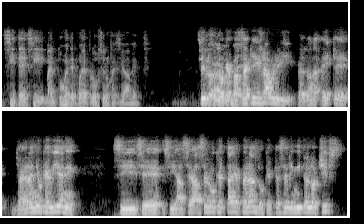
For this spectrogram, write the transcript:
si, te, si Valtuve te puede producir ofensivamente. Sí, lo, que pasa aquí, Raúl, y perdona, es que ya el año que viene, si se, si se hace lo que están esperando, que es que se limiten los chips,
